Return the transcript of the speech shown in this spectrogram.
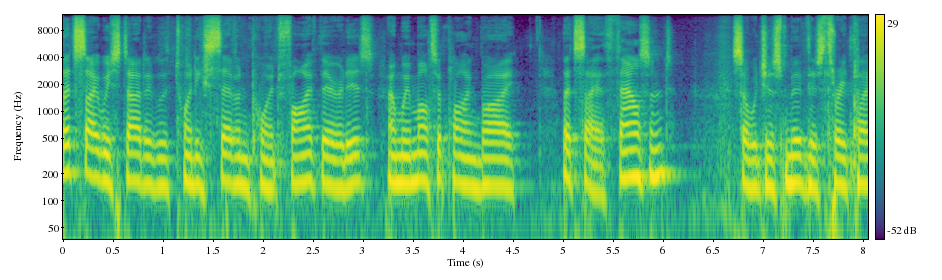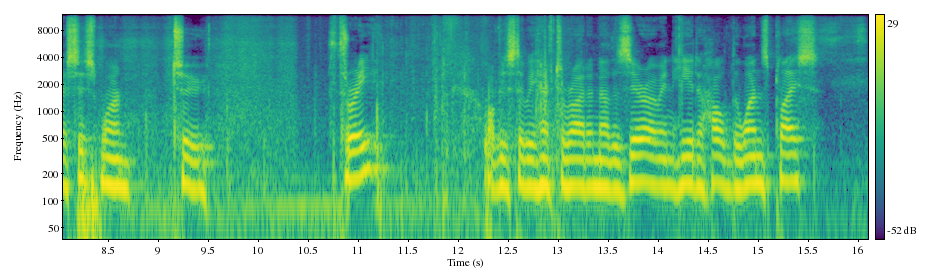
Let's say we started with 27.5, there it is, and we're multiplying by, let's say, a thousand. So we just move this three places, one, two, three. Obviously we have to write another zero in here to hold the ones place.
